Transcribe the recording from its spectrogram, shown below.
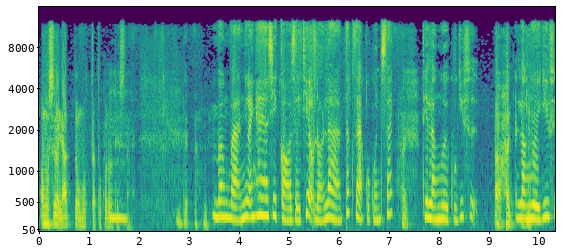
う面白いなと思ったところでしたね。De... Vâng và như anh Hayashi có giới thiệu đó là tác giả của cuốn sách Hay. thì là người của Gifu à, hay. là người Gifu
